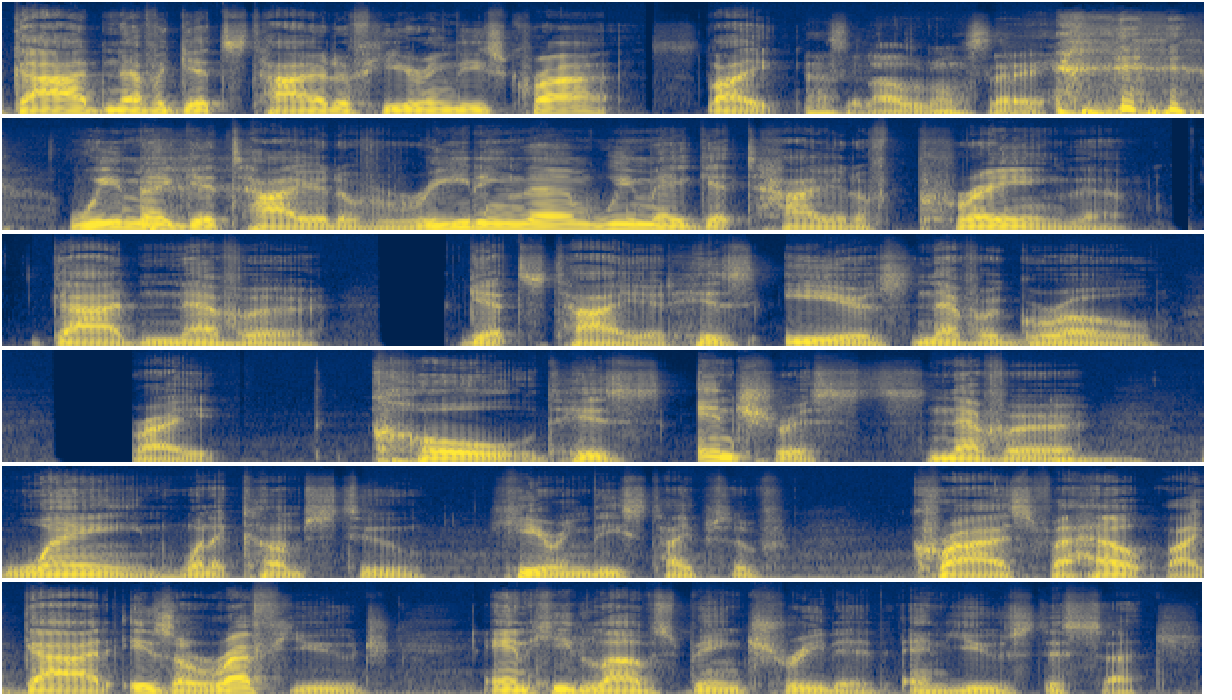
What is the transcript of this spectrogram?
God never gets tired of hearing these cries. Like, That's what I was going to say. we may get tired of reading them, we may get tired of praying them. God never gets tired. His ears never grow, right? Cold. His interests never mm-hmm. wane when it comes to hearing these types of cries for help. Like God is a refuge and he mm-hmm. loves being treated and used as such.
